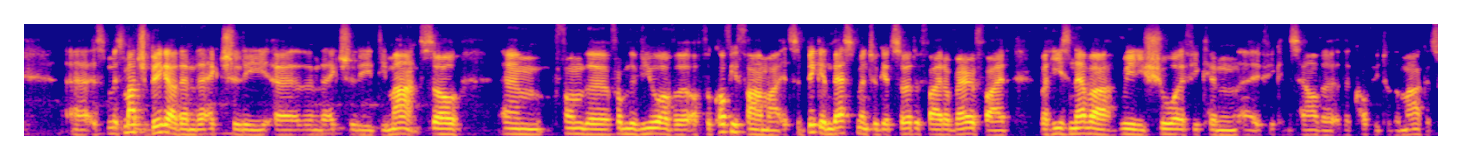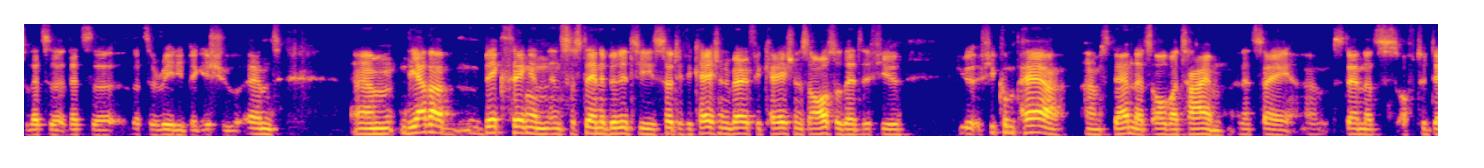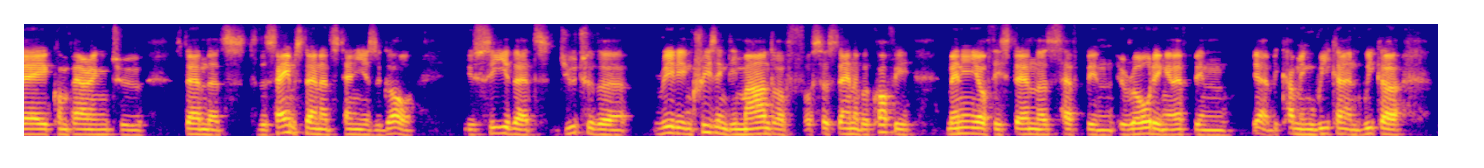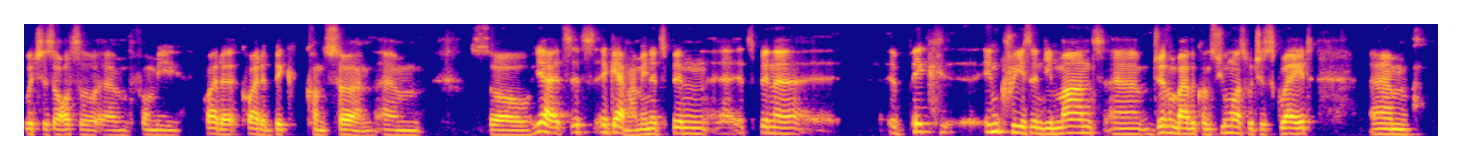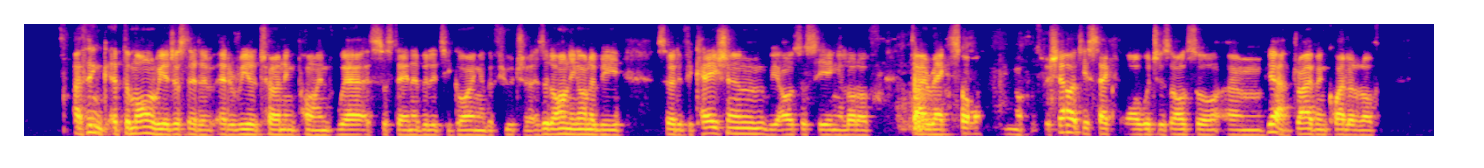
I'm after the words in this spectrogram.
uh, is, is much bigger than the actually uh, than the actually demand. So um, from the from the view of a, of a coffee farmer, it's a big investment to get certified or verified, but he's never really sure if he can uh, if he can sell the, the coffee to the market. So that's a that's a that's a really big issue. And um, the other big thing in, in sustainability certification and verification is also that if you if you if you compare um, standards over time, let's say um, standards of today comparing to standards to the same standards 10 years ago, you see that due to the really increasing demand of, of, sustainable coffee, many of these standards have been eroding and have been yeah becoming weaker and weaker, which is also um, for me quite a quite a big concern. Um, so yeah, it's it's again, I mean, it's been it's been a a big increase in demand um, driven by the consumers, which is great. Um, I think at the moment we are just at a, at a real turning point. Where is sustainability going in the future? Is it only going to be certification? We're also seeing a lot of direct sourcing of the specialty sector, which is also um, yeah driving quite a lot of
